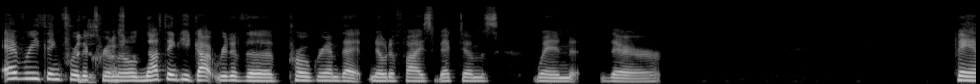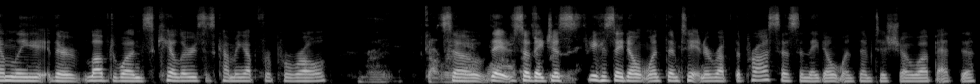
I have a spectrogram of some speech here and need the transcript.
everything for the criminal. Nothing. He got rid of the program that notifies victims when their family, their loved ones, killers is coming up for parole. Right. so wow, they so they just because they don't want them to interrupt the process and they don't want them to show up at the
